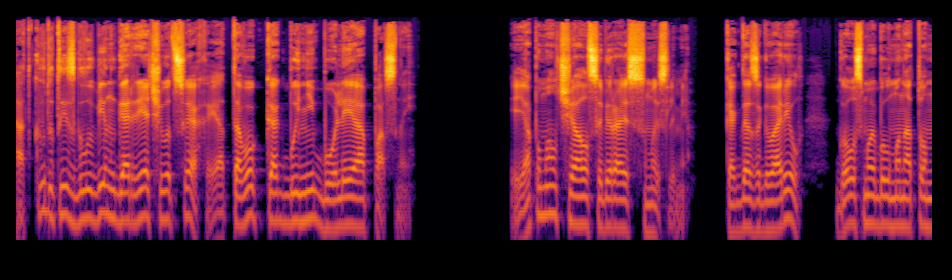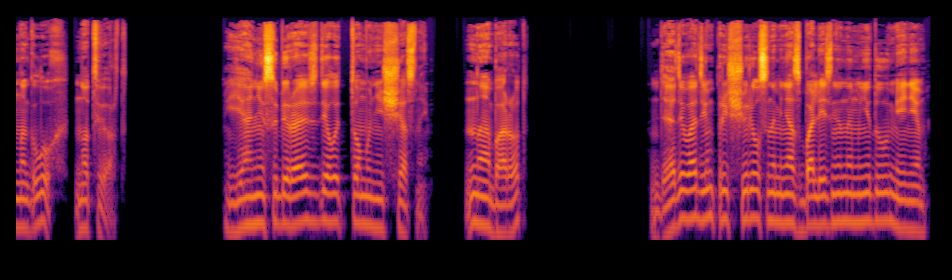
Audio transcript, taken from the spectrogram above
откуда-то из глубин горячего цеха и от того как бы не более опасной. Я помолчал, собираясь с мыслями. Когда заговорил, голос мой был монотонно глух, но тверд. «Я не собираюсь сделать Тому несчастной. Наоборот, Дядя Вадим прищурился на меня с болезненным недоумением,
